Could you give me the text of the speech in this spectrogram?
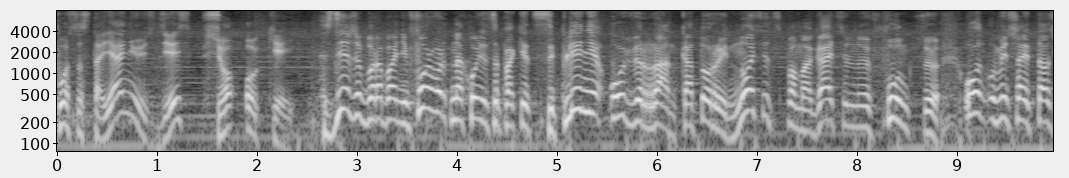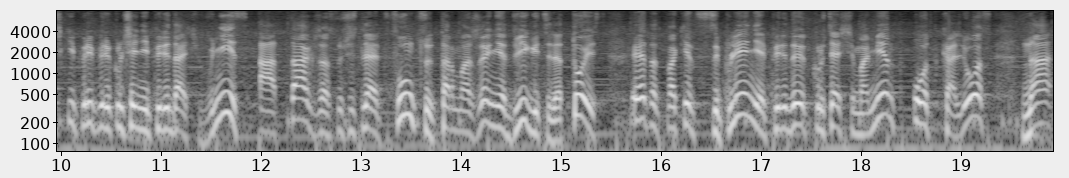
По состоянию здесь все окей. Здесь же в барабане Forward находится пакет сцепления Overrun, который носит вспомогательную функцию. Он уменьшает толчки при переключении передач вниз, а также осуществляет функцию торможения двигателя. То есть этот пакет сцепления передает крутящий момент от колес на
